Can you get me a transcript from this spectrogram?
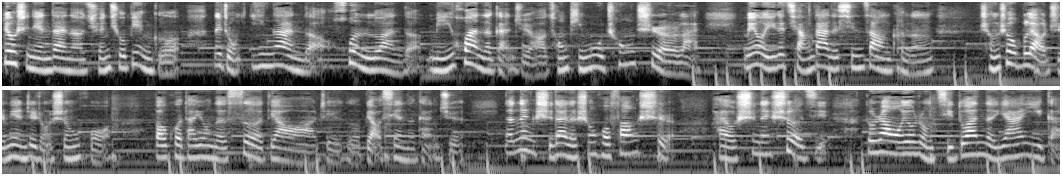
六十年代呢，全球变革，那种阴暗的、混乱的、迷幻的感觉啊，从屏幕充斥而来。没有一个强大的心脏可能承受不了直面这种生活，包括他用的色调啊，这个表现的感觉。那那个时代的生活方式，还有室内设计，都让我有种极端的压抑感。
